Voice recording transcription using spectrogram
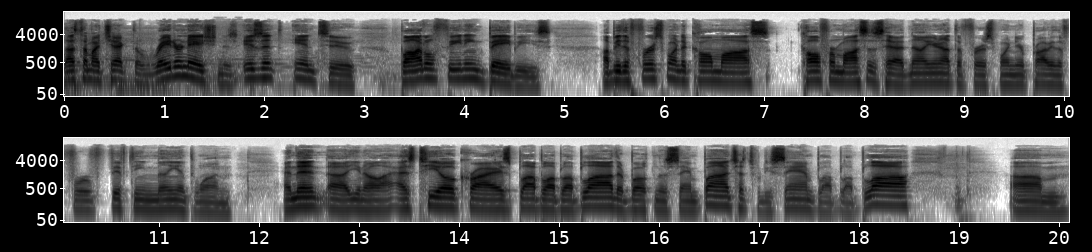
Last time I checked, the Raider Nation is, isn't into bottle feeding babies. I'll be the first one to call Moss, call for Moss's head. No, you're not the first one. You're probably the 15 millionth one. And then, uh, you know, as T.O. cries, blah, blah, blah, blah, they're both in the same bunch. That's what he's saying, blah, blah, blah. Um,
